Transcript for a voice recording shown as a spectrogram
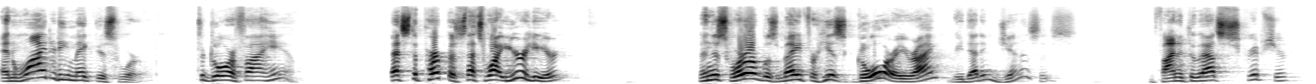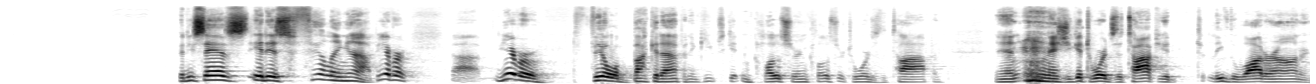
And why did He make this world? To glorify Him. That's the purpose. That's why you're here. And this world was made for His glory, right? Read that in Genesis. You find it throughout Scripture. But He says it is filling up. You ever, uh, you ever fill a bucket up and it keeps getting closer and closer towards the top? And, and as you get towards the top, you leave the water on, and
